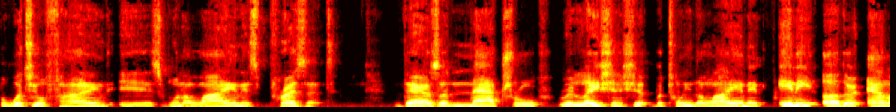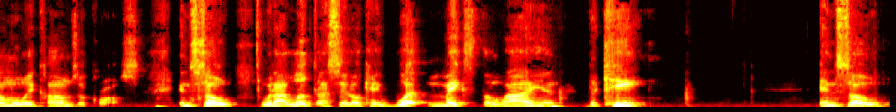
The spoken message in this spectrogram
But what you'll find is when a lion is present, there's a natural relationship between the lion and any other animal it comes across. And so when I looked, I said, okay, what makes the lion the king? And so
